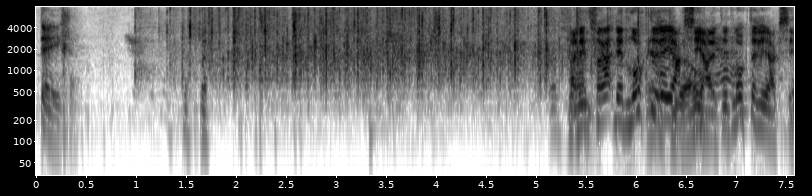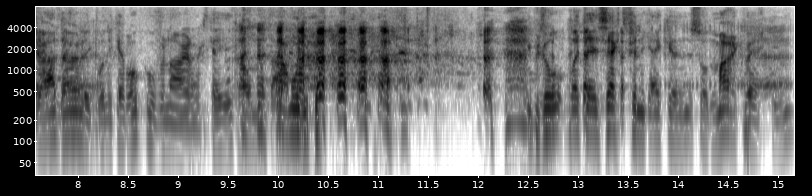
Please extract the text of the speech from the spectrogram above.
tegen. Maar dit, dit lokt de reactie uit. Dit lokt de reactie ja, uit. duidelijk, want ik heb ook over nagedacht. Kijk, ik hou met armoede. ik bedoel, wat jij zegt vind ik eigenlijk een soort marktwerking.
